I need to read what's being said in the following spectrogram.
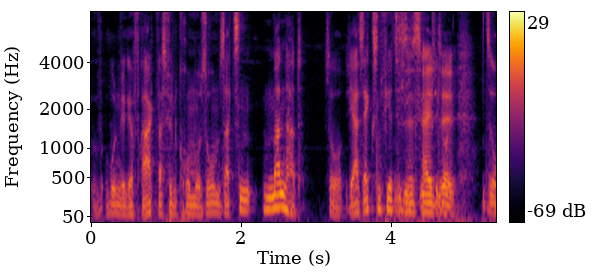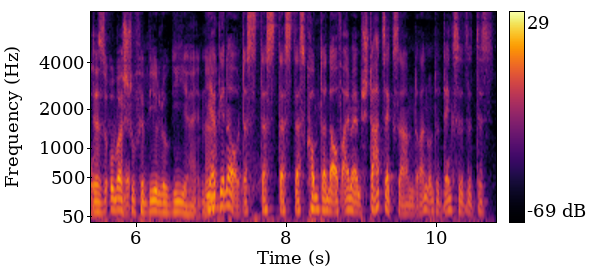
wurden wir gefragt, was für ein Chromosomsatz ein Mann hat. So, ja, 46. Das ist halt äh, so. das ist Oberstufe Biologie halt, ne? Ja, genau. Das, das, das, das kommt dann da auf einmal im Staatsexamen dran und du denkst, das,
